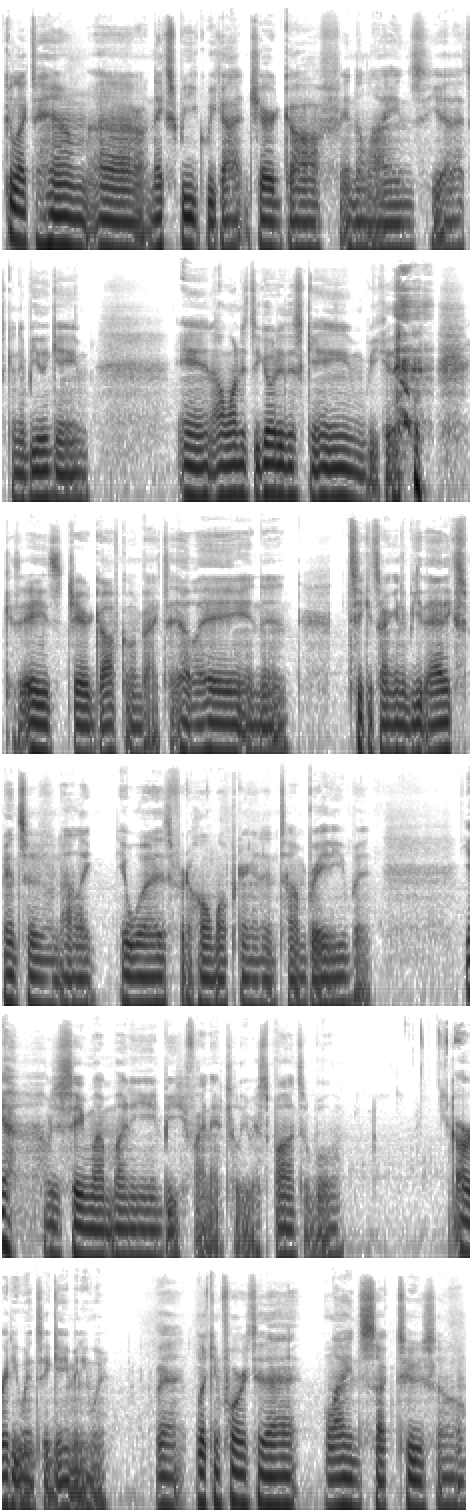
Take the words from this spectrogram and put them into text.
good luck to him. Uh, next week we got Jared Goff and the Lions. Yeah, that's gonna be the game. And I wanted to go to this game because, because a it's Jared Goff going back to L.A. and then tickets aren't gonna be that expensive. Not like it was for the home opener and then Tom Brady. But yeah, I'm just saving my money and be financially responsible. I already went to a game anyway. But looking forward to that. Lions suck too, so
